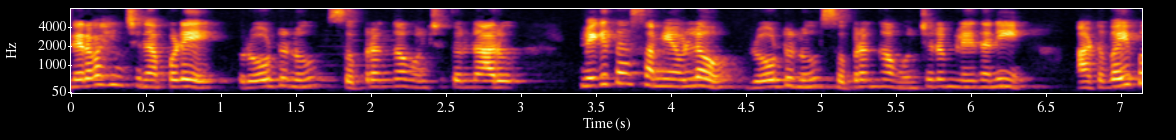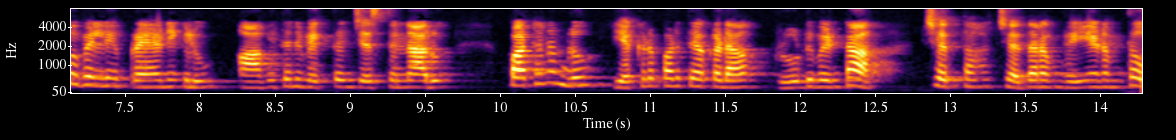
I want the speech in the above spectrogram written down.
నిర్వహించినప్పుడే రోడ్డును శుభ్రంగా ఉంచుతున్నారు. మిగతా సమయంలో రోడ్డును శుభ్రంగా ఉంచడం లేదని అటువైపు వెళ్ళే ప్రయాణికులు ఆవేదన వ్యక్తం చేస్తున్నారు. పట్టణంలో ఎక్కడ పడితే అక్కడ రోడ్డు వెంట చెత్త చెదరం వేయడంతో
